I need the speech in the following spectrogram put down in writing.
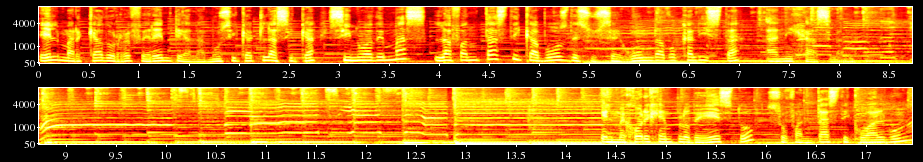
el marcado referente a la música clásica, sino además la fantástica voz de su segunda vocalista, Annie Haslam. El mejor ejemplo de esto, su fantástico álbum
